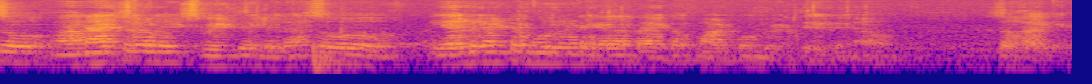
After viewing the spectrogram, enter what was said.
ಸೊ ನ್ಯಾಚುರಲ್ ಲೈಟ್ಸ್ ಬೀಳ್ತಿರ್ಲಿಲ್ಲ. ಸೊ ಎರಡು ಗಂಟೆ, ಮೂರು ಗಂಟೆಗೆಲ್ಲ ಪ್ಯಾಕಪ್ ಮಾಡ್ಕೊಂಡ್ಬಿಡ್ತಿದ್ವಿ ನಾವು. ಸೊ ಹಾಗೆ.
